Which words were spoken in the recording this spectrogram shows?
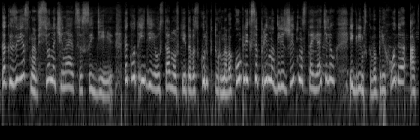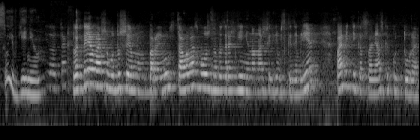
Как известно, все начинается с идеи. Так вот, идея установки этого скульптурного комплекса принадлежит настоятелю Игримского прихода отцу Евгению. Благодаря вашему душевному порыву стало возможно возрождение на нашей Игримской земле памятника славянской культуры.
